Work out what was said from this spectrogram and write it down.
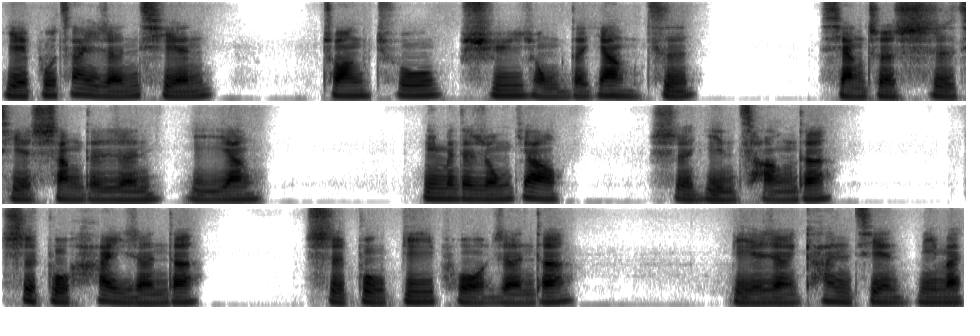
也不在人前装出虚荣的样子，像这世界上的人一样。你们的荣耀。是隐藏的，是不害人的，是不逼迫人的。别人看见你们，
